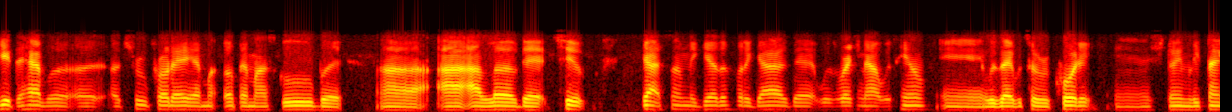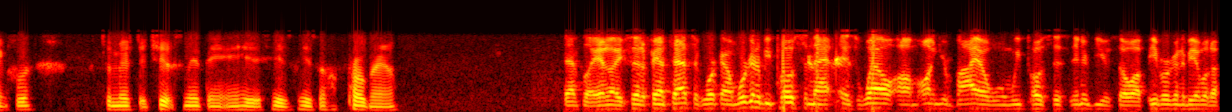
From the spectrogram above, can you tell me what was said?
get to have a, a, a true pro day at my, up at my school, but uh, I, I love that Chip got something together for the guys that was working out with him and was able to record it. And extremely thankful to Mr. Chip Smith and his his his program. Definitely, and like I said, a fantastic workout. And we're going to be posting that as well um, on your bio when we post this interview, so uh, people are going to be able to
